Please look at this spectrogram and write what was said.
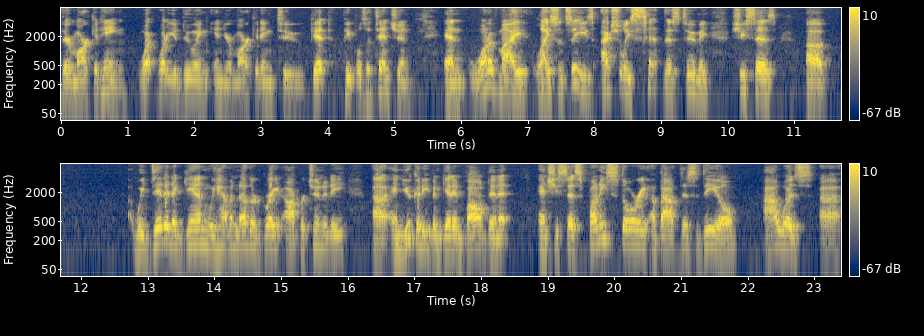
their marketing. What what are you doing in your marketing to get people's attention? And one of my licensees actually sent this to me. She says, uh, we did it again. We have another great opportunity, uh, and you could even get involved in it. And she says, funny story about this deal. I was uh,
